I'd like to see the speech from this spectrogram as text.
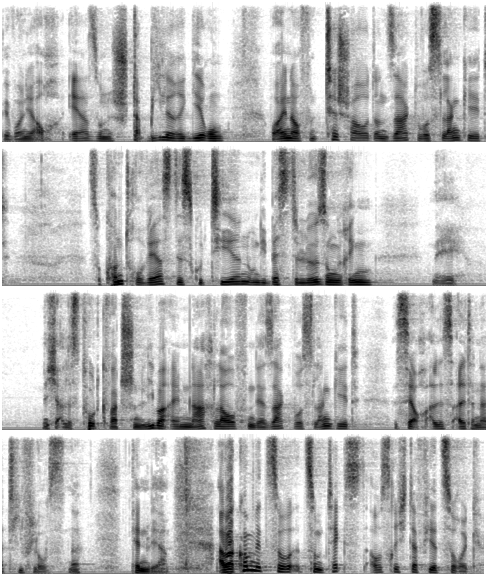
Wir wollen ja auch eher so eine stabile Regierung, wo einer auf den Tisch haut und sagt, wo es lang geht so kontrovers diskutieren, um die beste Lösung ringen. Nee, nicht alles totquatschen, lieber einem nachlaufen, der sagt, wo es lang geht, ist ja auch alles alternativlos, ne? kennen wir. Aber kommen wir zu, zum Text aus Richter 4 zurück.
